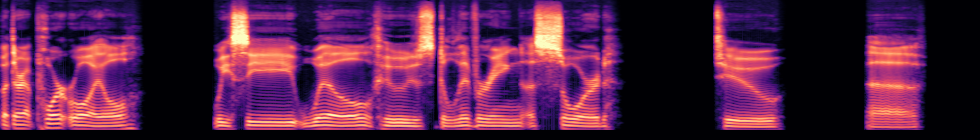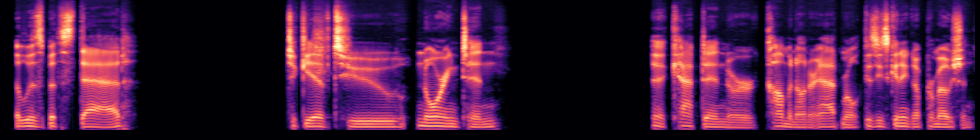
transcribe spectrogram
But they're at Port Royal. We see Will, who's delivering a sword to uh, Elizabeth's dad to give to Norrington, a captain or commandant or admiral, because he's getting a promotion.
